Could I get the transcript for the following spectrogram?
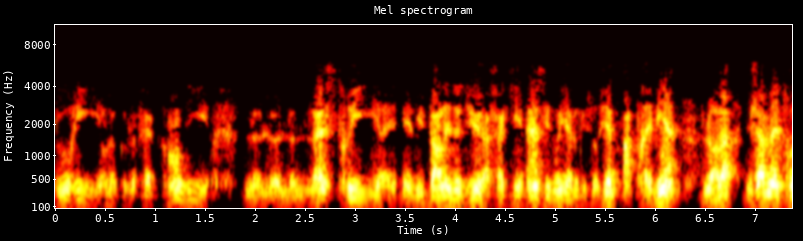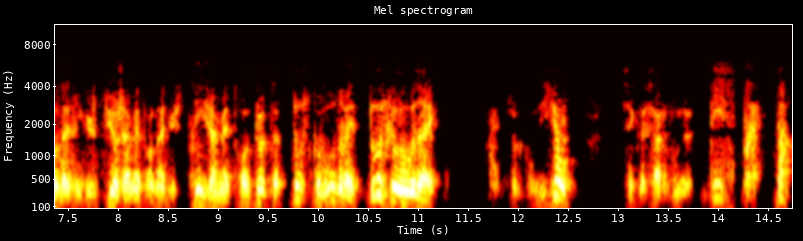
nourrir, le, faire grandir, l'instruire et, lui parler de Dieu afin qu'il y ait un citoyen de plus au ciel, ah très bien. Alors là, jamais trop d'agriculture, jamais trop d'industrie, jamais trop tout, tout, ce que vous voudrez, tout ce que vous voudrez. À une seule condition, c'est que ça ne vous ne distrait pas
